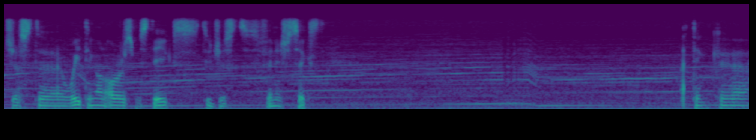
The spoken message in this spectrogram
Just uh, waiting on others mistakes to just finish sixth. I think uh,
